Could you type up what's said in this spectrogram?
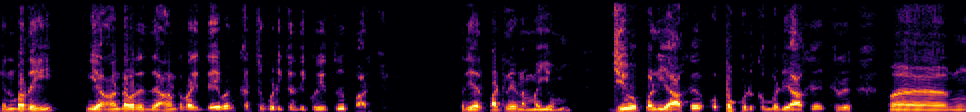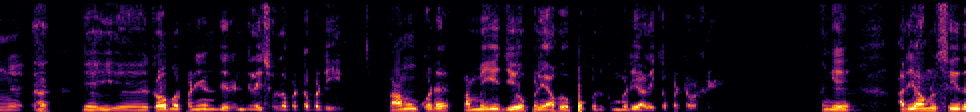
என்பதை இங்கே ஆண்டவர் ஆண்டவரை தேவன் கற்றுக் கொடுக்கிறதை குறித்து பார்க்கிறோம். பெரியார் பாட்டிலே நம்மையும் ஜீவ பலியாக ஒப்பு கொடுக்கும்படியாக கிரு ரோமர் பன்னிரெண்டு ரெண்டிலே சொல்லப்பட்டபடி நாமும் கூட நம்மையே ஜீவ பலியாக ஒப்பு கொடுக்கும்படி அழைக்கப்பட்டவர்கள். அங்கே அறியாமல் செய்த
